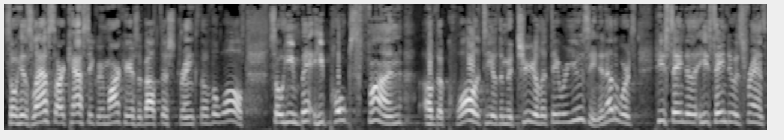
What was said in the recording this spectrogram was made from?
So his last sarcastic remark here is about the strength of the walls. So he, he pokes fun of the quality of the material that they were using. In other words, he's saying to, he's saying to his friends,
